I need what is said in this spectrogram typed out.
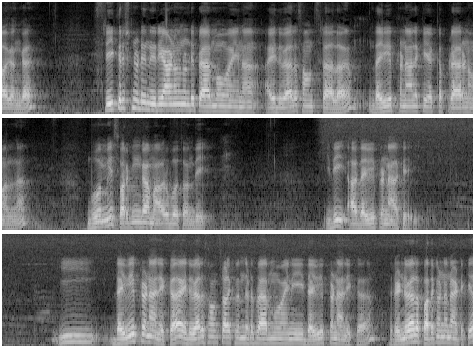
భాగంగా శ్రీకృష్ణుడి నిర్యాణం నుండి ప్రారంభమైన ఐదు వేల సంవత్సరాల దైవీ ప్రణాళిక యొక్క ప్రేరణ వలన భూమి స్వర్గంగా మారబోతోంది. ఇది ఆ దైవీ ప్రణాళిక. ఈ దైవీ ప్రణాళిక ఐదు వేల సంవత్సరాల క్రిందట ప్రారంభమైన ఈ దైవీ ప్రణాళిక రెండు వేల పదకొండు నాటికే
